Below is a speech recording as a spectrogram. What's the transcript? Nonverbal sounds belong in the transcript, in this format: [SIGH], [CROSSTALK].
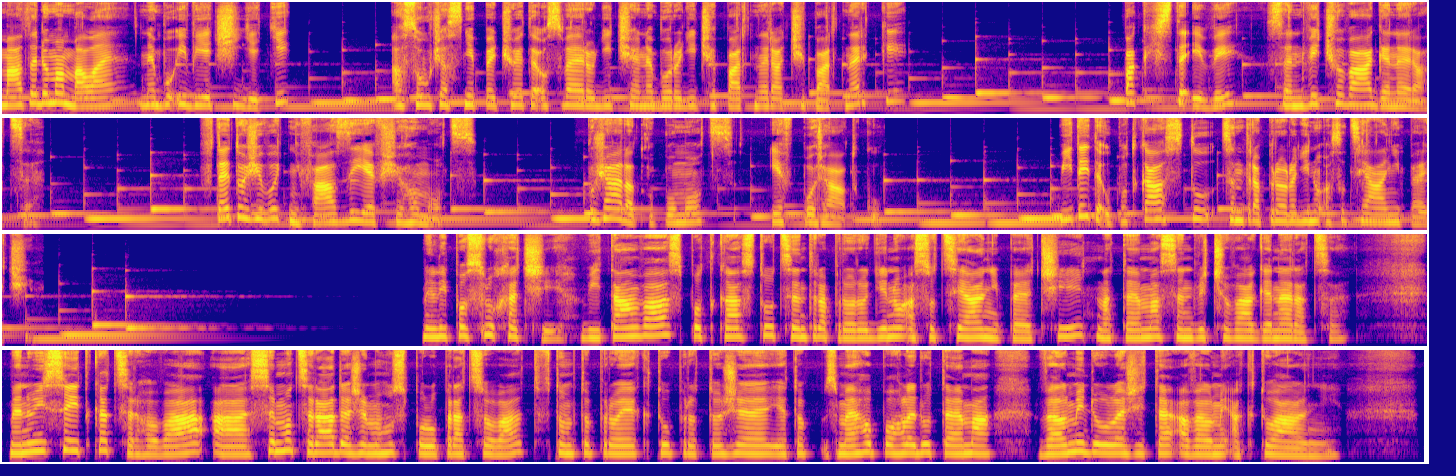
Máte doma malé nebo i větší děti? A současně pečujete o své rodiče nebo rodiče partnera či partnerky? Pak jste i vy sendvičová generace. V této životní fázi je všeho moc. Požádat o pomoc je v pořádku. Vítejte u podcastu Centra pro rodinu a sociální péči. Milí posluchači, vítám vás podcastu Centra pro rodinu a sociální péči na téma sendvičová generace. Jmenuji se Jitka Crhová a jsem moc ráda, že mohu spolupracovat v tomto projektu, protože je to z mého pohledu téma velmi důležité a velmi aktuální.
